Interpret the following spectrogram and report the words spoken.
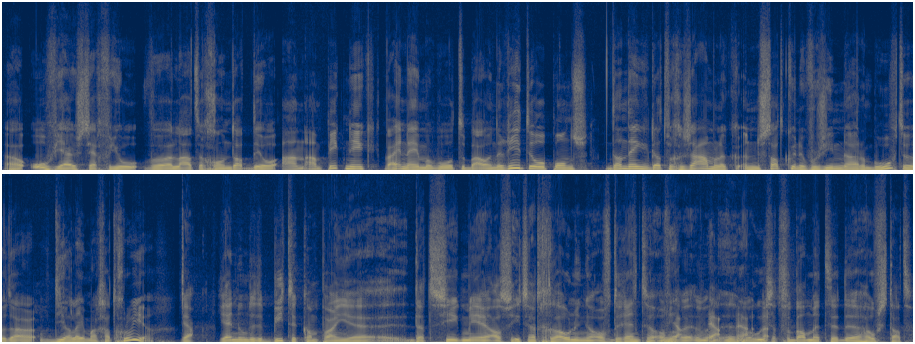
eh, of juist zegt van joh, we laten gewoon dat deel aan, aan Picnic. Wij nemen bijvoorbeeld de bouw en de retail op ons. Dan denk ik dat we gezamenlijk een stad kunnen voorzien naar een behoefte die alleen maar gaat groeien. Ja, jij noemde de bietencampagne. Eh, Dat zie ik meer als iets uit Groningen of Drenthe. Of, Ja, eh, ja, eh, ja. Hoe is dat verband met de hoofdstad?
